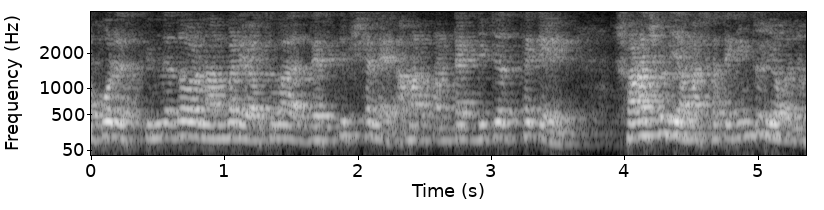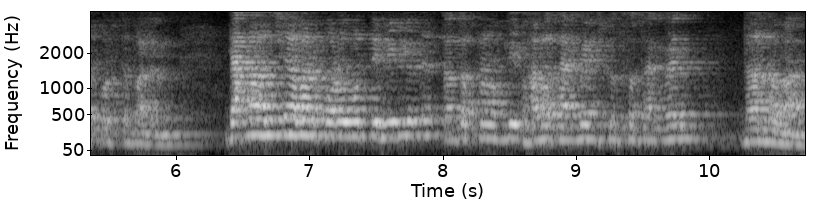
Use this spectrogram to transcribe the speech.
ওপরে স্ক্রিনে দেওয়া নাম্বারে অথবা ডেসক্রিপশনে আমার কন্ট্যাক্ট ডিটেলস থেকে সরাসরি আমার সাথে কিন্তু যোগাযোগ করতে পারেন। দেখা হচ্ছে আবার পরবর্তী ভিডিওতে ততক্ষণ অবধি ভালো থাকবেন, সুস্থ থাকবেন। ধন্যবাদ।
